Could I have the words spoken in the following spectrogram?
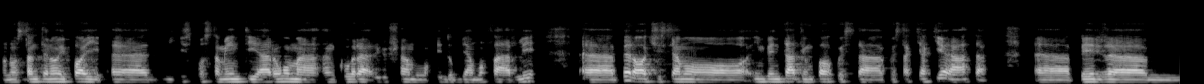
nonostante noi poi eh, gli spostamenti a Roma ancora riusciamo e dobbiamo farli, eh, però ci siamo inventati un po' questa, questa chiacchierata eh, per ehm,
